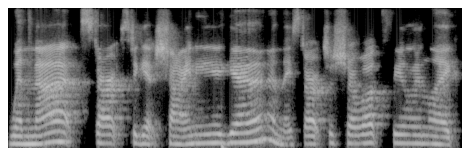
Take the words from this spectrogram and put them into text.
when that starts to get shiny again and they start to show up feeling like,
